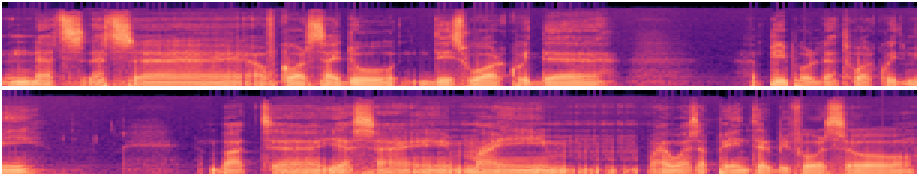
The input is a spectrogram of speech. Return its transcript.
and that's that's uh, of course I do this work with the people that work with me. But uh, yes, I my I was a painter before, so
